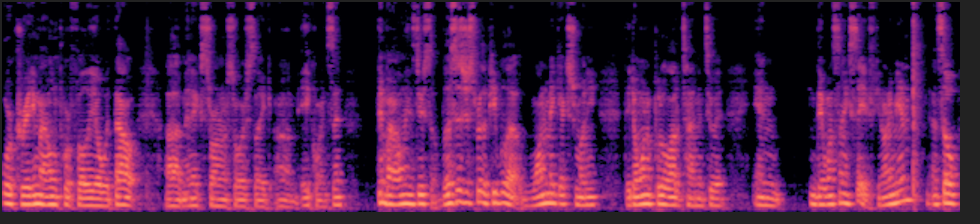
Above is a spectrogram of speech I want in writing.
or creating my own portfolio without um, an external source like um, Acorns, then, then by all means do so. But this is just for the people that want to make extra money. They don't want to put a lot of time into it and they want something safe, you know what I mean? And so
